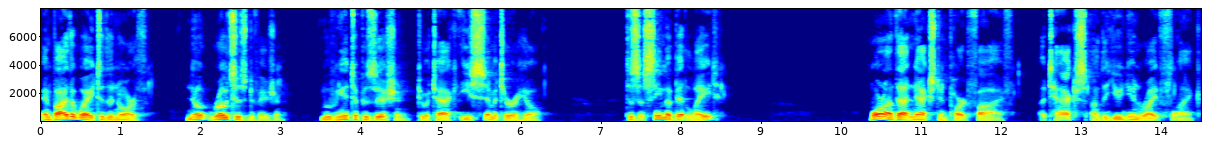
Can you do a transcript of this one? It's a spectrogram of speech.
And by the way, to the north, note Rodes's division moving into position to attack East Cemetery Hill. Does it seem a bit late? More on that next in Part 5 Attacks on the Union Right Flank.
